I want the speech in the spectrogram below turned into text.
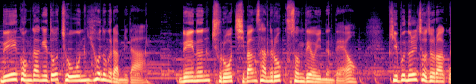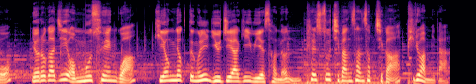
뇌 건강에도 좋은 효능을 합니다. 뇌는 주로 지방산으로 구성되어 있는데요. 기분을 조절하고 여러 가지 업무 수행과 기억력 등을 유지하기 위해서는 필수 지방산 섭취가 필요합니다.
